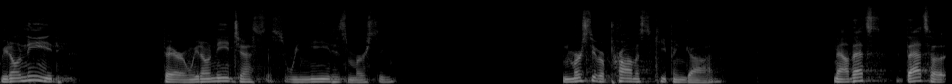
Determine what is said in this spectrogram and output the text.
We don't need fair, and we don't need justice. We need his mercy. mercy of a promise keeping God. Now, that's, that's, a,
